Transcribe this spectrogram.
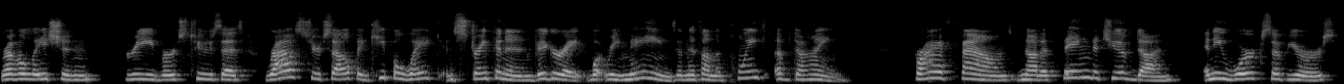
Revelation 3, verse 2 says, Rouse yourself and keep awake and strengthen and invigorate what remains and is on the point of dying. For I have found not a thing that you have done, any works of yours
